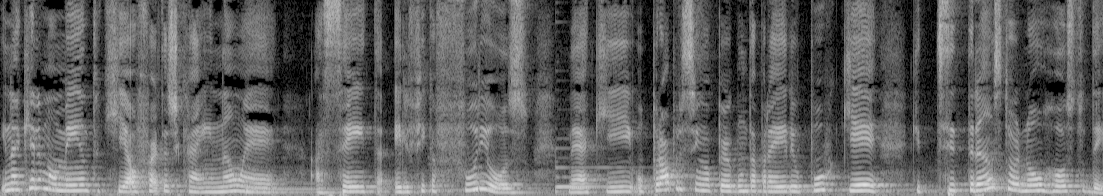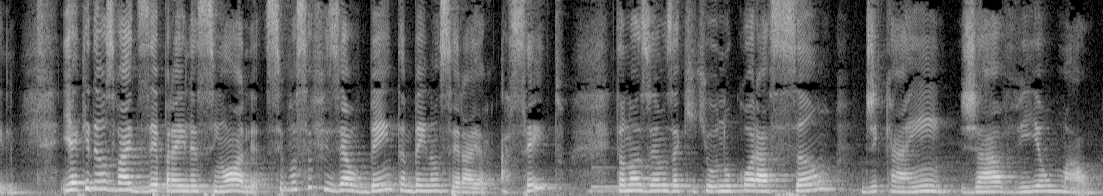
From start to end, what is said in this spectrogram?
E naquele momento que a oferta de Caim não é aceita, ele fica furioso, né? Aqui o próprio Senhor pergunta para ele o porquê que se transtornou o rosto dele. E aqui Deus vai dizer para ele assim: "Olha, se você fizer o bem, também não será aceito?" Então nós vemos aqui que no coração de Caim já havia o mal.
